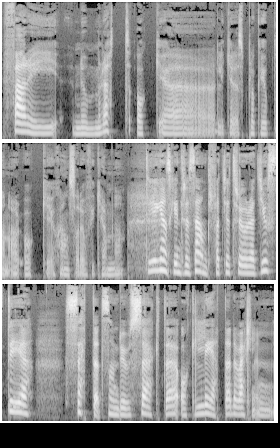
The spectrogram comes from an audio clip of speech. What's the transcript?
färgnumret och uh, lyckades plocka ihop den här och chansade och fick hem den. Det är ganska intressant för att jag tror att just det sättet som du sökte och letade verkligen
